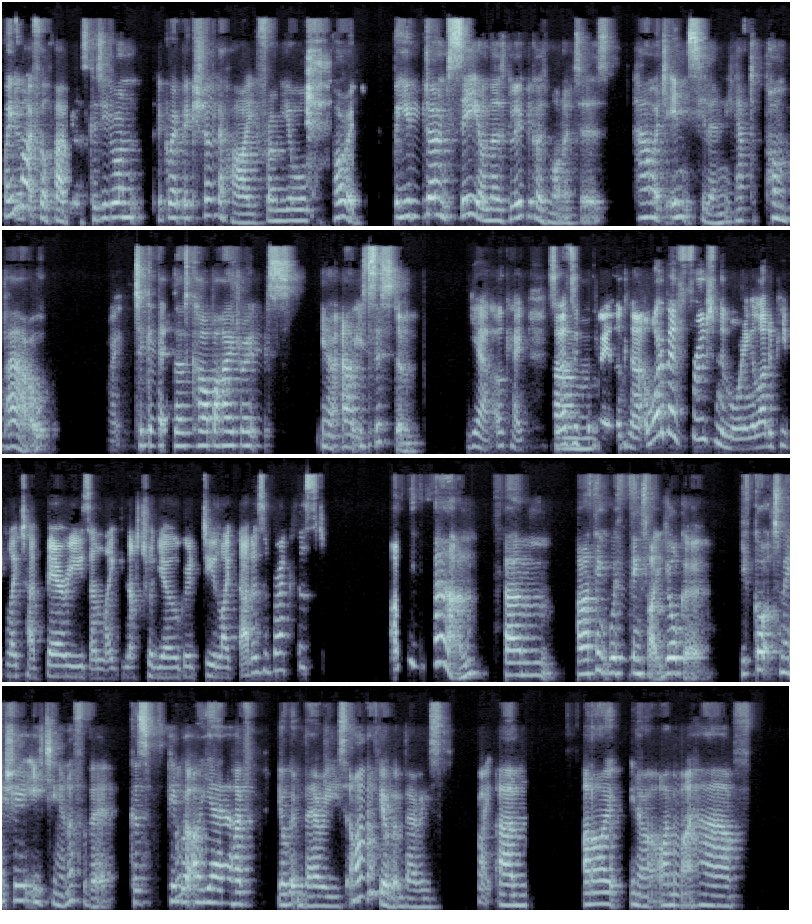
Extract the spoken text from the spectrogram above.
Well, you might feel fabulous because you're on a great big sugar high from your porridge, but you don't see on those glucose monitors how much insulin you have to pump out right. to get those carbohydrates, you know, out of your system. Yeah, okay. So that's um, a good way of looking at it. And what about fruit in the morning? A lot of people like to have berries and like natural yogurt. Do you like that as a breakfast? I mean, you can. Um, and I think with things like yogurt, you've got to make sure you're eating enough of it because people oh. are, oh yeah, I have yogurt and berries. And I have yogurt and berries. Right. Um, and I, you know, I might have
